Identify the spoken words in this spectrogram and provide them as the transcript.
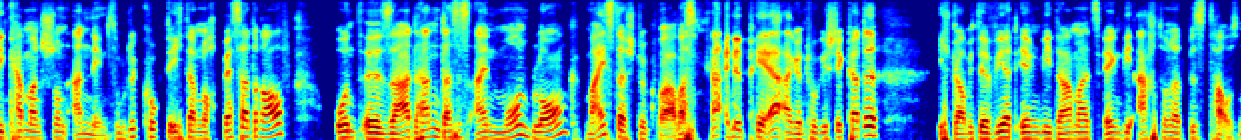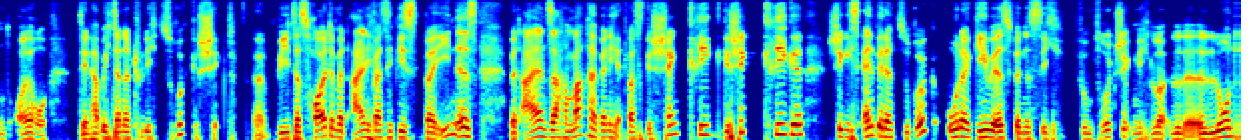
den kann man schon annehmen. Zum Glück guckte ich dann noch besser drauf und äh, sah dann, dass es ein Mont Blanc Meisterstück war, was mir eine PR-Agentur geschickt hatte ich glaube, der Wert irgendwie damals irgendwie 800 bis 1000 Euro. Den habe ich dann natürlich zurückgeschickt. Äh, wie ich das heute mit allen, ich weiß nicht, wie es bei Ihnen ist, mit allen Sachen mache, wenn ich etwas geschenkt kriege, geschickt kriege, schicke ich es entweder zurück oder gebe es, wenn es sich vom Zurückschicken nicht lohnt,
